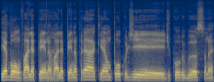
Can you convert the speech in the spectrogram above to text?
E é bom, vale a pena, Ah. vale a pena para criar um pouco de, de couro grosso, né?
